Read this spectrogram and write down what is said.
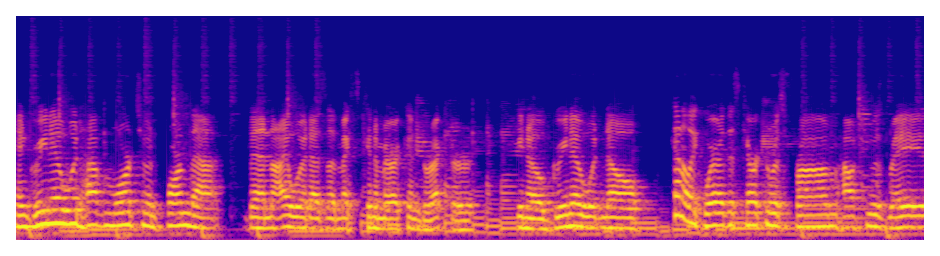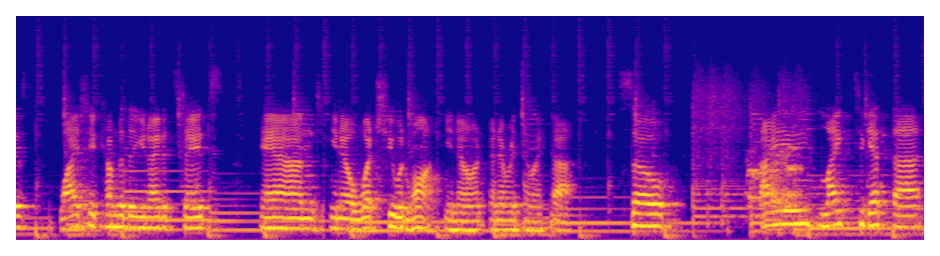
and Greena would have more to inform that than I would as a Mexican American director. You know, Greena would know kind of like where this character was from, how she was raised, why she'd come to the United States, and you know what she would want, you know, and, and everything like that. So I like to get that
